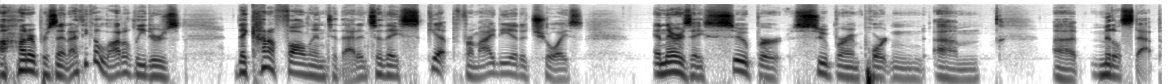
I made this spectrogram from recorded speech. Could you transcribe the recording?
A hundred percent. I think a lot of leaders they kind of fall into that, and so they skip from idea to choice. And there is a super super important um, uh, middle step.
